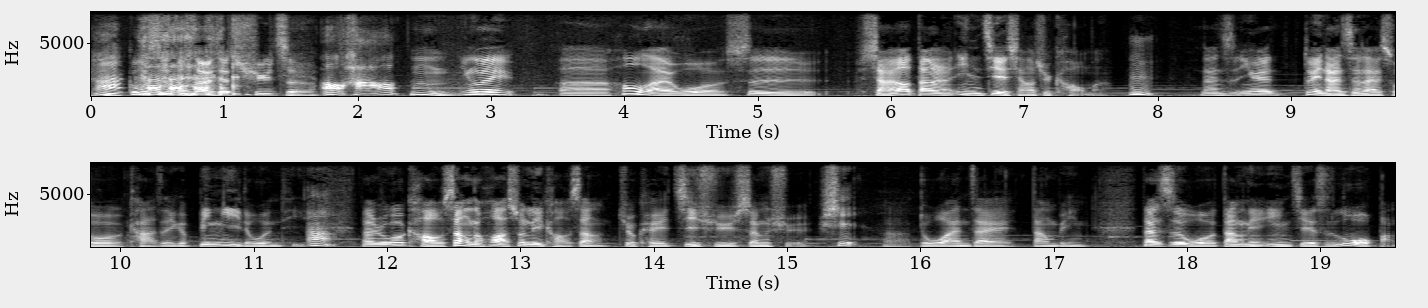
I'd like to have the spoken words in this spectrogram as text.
啊，故事总是有些曲折。哦，好，嗯，因为呃，后来我是想要，当然应届想要去考嘛，嗯，但是因为对男生来说卡着一个兵役的问题，嗯，那如果考上的话，顺利考上就可以继续升学，是啊，读完再当兵。但是我当年应届是落榜。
